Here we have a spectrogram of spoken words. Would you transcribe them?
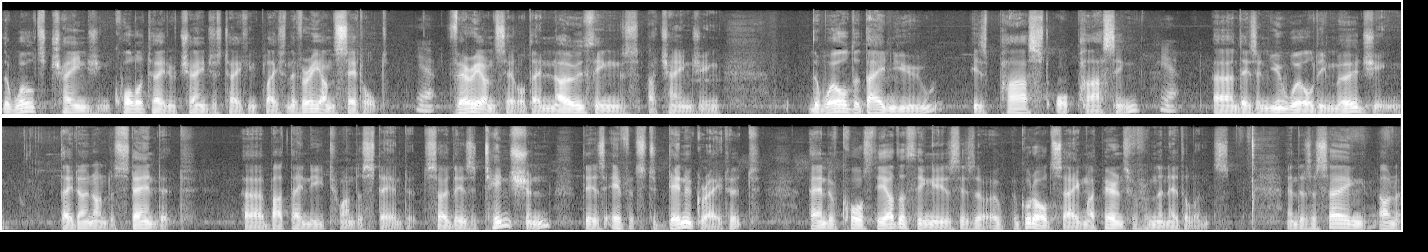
the world's changing, qualitative change is taking place, and they're very unsettled. Yeah. Very unsettled. They know things are changing. The world that they knew is past or passing. Yeah. Uh, there's a new world emerging. They don't understand it uh, but they need to understand it. So there's a tension, there's efforts to denigrate it, and of course the other thing is, there's a, a good old saying, my parents were from the Netherlands, and there's a saying on,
